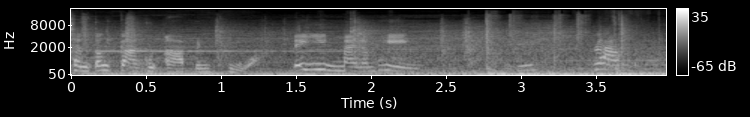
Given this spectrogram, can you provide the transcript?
ฉันต้องการคุณอาเป็นผัว ได้ยินไหมน้ำพิงำลำ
